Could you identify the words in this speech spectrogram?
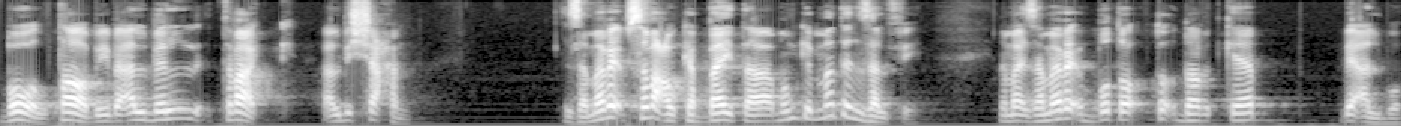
بول طابي بقلب ال truck قلب الشحن. إذا مرق بسرعة وكبيتها ممكن ما تنزل فيه. إنما إذا مرق ببطء تقدر تكب بقلبه.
